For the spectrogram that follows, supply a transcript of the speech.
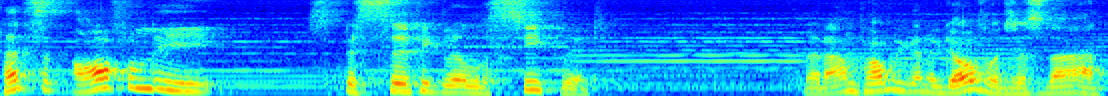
That's an awfully specific little secret. But I'm probably gonna go for just that.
